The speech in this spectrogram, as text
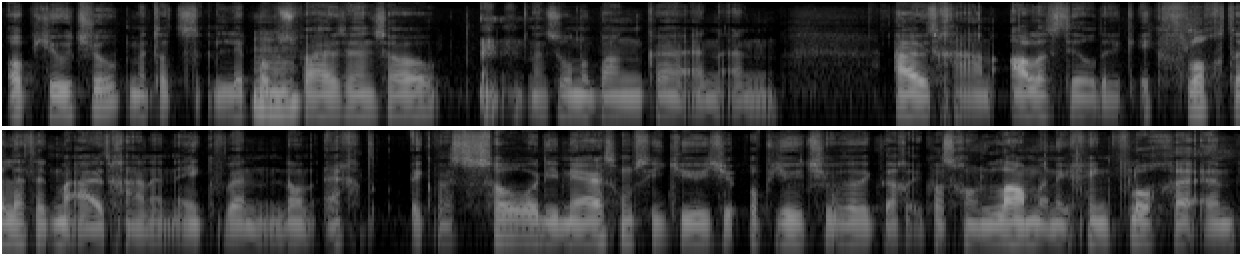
op YouTube met dat lip Mhm. opspuiten en zo en zonnebanken en, en uitgaan, alles deelde ik. Ik vlogde letterlijk mijn uitgaan en ik ben dan echt, ik was zo ordinair soms YouTube, op YouTube dat ik dacht ik was gewoon lam en ik ging vloggen en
